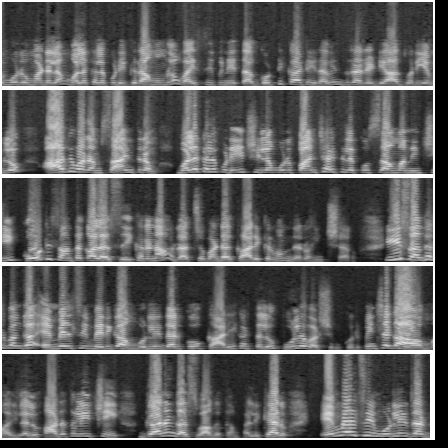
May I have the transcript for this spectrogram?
చిట్టమూరు మండలం మొలకలపూడి గ్రామంలో వైసీపీ నేత గొట్టికాటి రవీంద్రారెడ్డి ఆధ్వర్యంలో ఆదివారం సాయంత్రం మొలకలపూడి చిల్లమూరు పంచాయతీలకు సంబంధించి కోటి సంతకాల సేకరణ రచ్చబండ కార్యక్రమం నిర్వహించారు. ఈ సందర్భంగా ఎమ్మెల్సీ మెరిగా మురళీధర్కు కార్యకర్తలు పూల వర్షం కురిపించగా మహిళలు హారతులు ఇచ్చి ఘనంగా స్వాగతం పలికారు. ఎమ్మెల్సీ మురళీధర్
